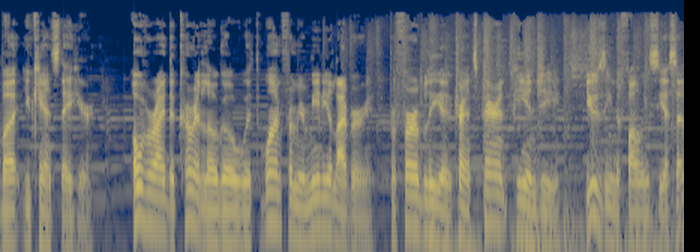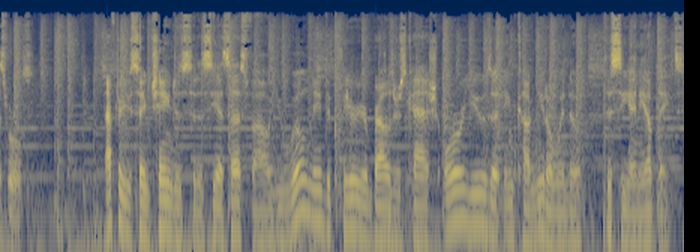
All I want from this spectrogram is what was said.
but you can't stay here. Override the current logo with one from your media library, preferably a transparent PNG, using the following CSS rules. After you save changes to the CSS file, you will need to clear your browser's cache or use an incognito window to see any updates.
